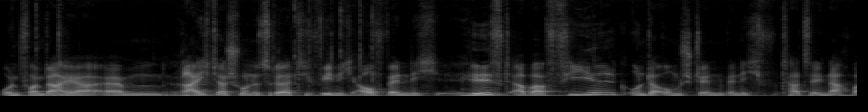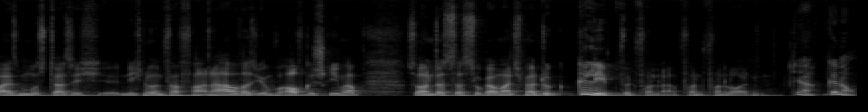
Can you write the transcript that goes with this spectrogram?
Und von daher ähm, reicht das schon, ist relativ wenig aufwendig, hilft aber viel unter Umständen, wenn ich tatsächlich nachweisen muss, dass ich nicht nur ein Verfahren habe, was ich irgendwo aufgeschrieben habe, sondern dass das sogar manchmal gelebt wird von, von, von Leuten. Ja, genau.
